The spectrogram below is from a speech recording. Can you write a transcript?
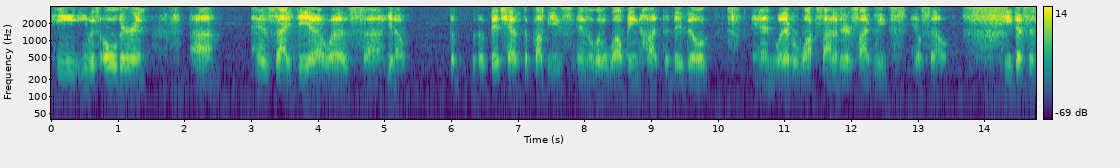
he he was older, and um, his idea was, uh, you know, the the bitch has the puppies in the little whelping hut that they build, and whatever walks out of there at five weeks, he'll sell. He doesn't.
